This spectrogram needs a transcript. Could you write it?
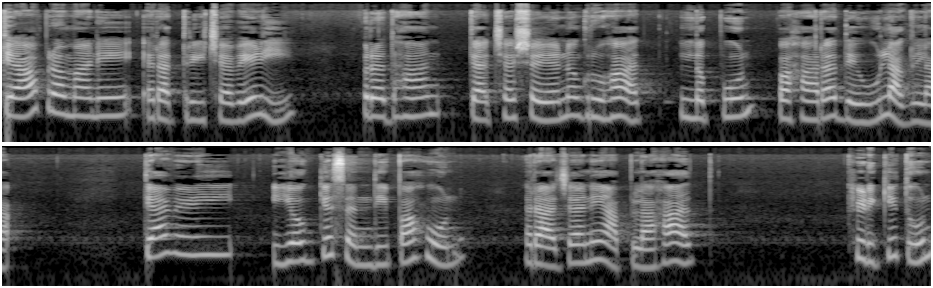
त्याप्रमाणे रात्रीच्या वेळी प्रधान त्याच्या शयनगृहात लपून पहारा देऊ लागला. त्यावेळी योग्य संधी पाहून राजाने आपला हात खिडकीतून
